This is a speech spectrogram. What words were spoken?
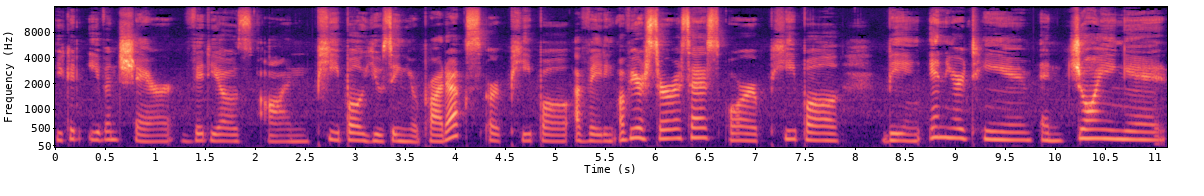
You can even share videos on people using your products or people availing of your services or people being in your team, enjoying it.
